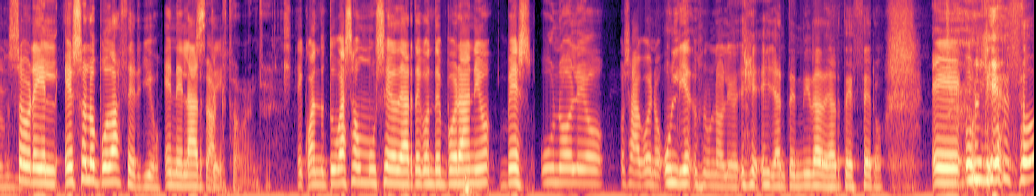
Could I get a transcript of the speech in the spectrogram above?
Em, sobre el eso lo puedo hacer yo en el arte Exactamente. Eh, cuando tú vas a un museo de arte contemporáneo, ves un óleo, o sea, bueno, un lienzo, un óleo, ella entendida de arte cero, Eh, un lienzo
